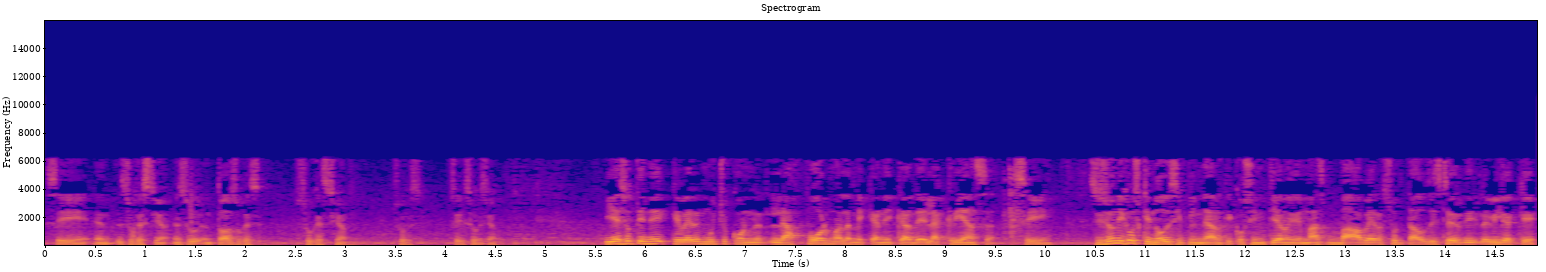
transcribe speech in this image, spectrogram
Sí, en, su gestión, en, su, en toda su, ges- su gestión. Su sí, su gestión. Y eso tiene que ver mucho con la forma, la mecánica de la crianza. Sí. Si son hijos que no disciplinaron, que consintieron y demás, va a haber resultados. Dice la Biblia que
